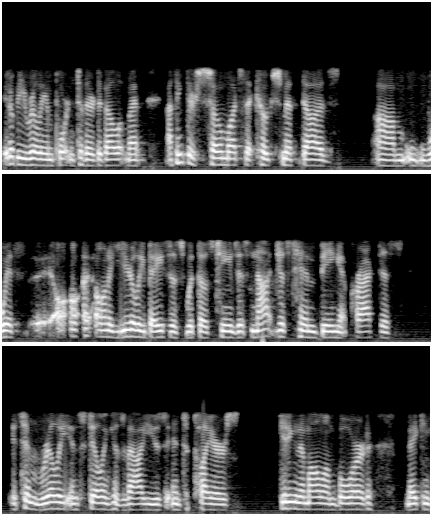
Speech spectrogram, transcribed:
it'll be really important to their development. I think there's so much that Coach Smith does um, with uh, on a yearly basis with those teams. It's not just him being at practice; it's him really instilling his values into players, getting them all on board, making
